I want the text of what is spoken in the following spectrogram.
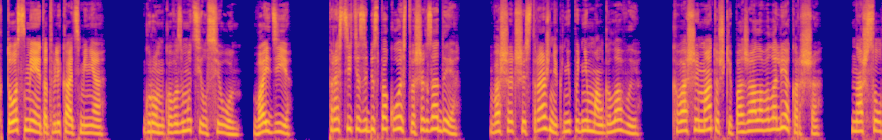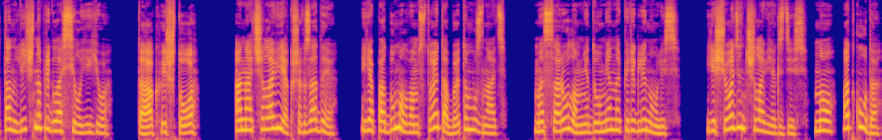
«Кто смеет отвлекать меня?» Громко возмутился он. «Войди!» «Простите за беспокойство, Шехзаде». Вошедший стражник не поднимал головы. «К вашей матушке пожаловала лекарша. Наш султан лично пригласил ее. «Так, и что?» «Она человек, Шахзаде. Я подумал, вам стоит об этом узнать. Мы с Сарулом недоуменно переглянулись. Еще один человек здесь. Но откуда?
